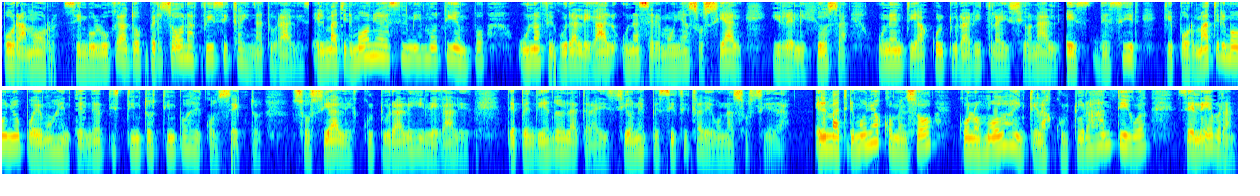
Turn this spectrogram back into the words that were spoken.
por amor. Se involucra a dos personas físicas y naturales. El matrimonio es al mismo tiempo una figura legal, una ceremonia social y religiosa, una entidad cultural y tradicional. Es decir, que por matrimonio podemos entender distintos tipos de conceptos sociales, culturales y legales, dependiendo de la tradición específica de una sociedad. El matrimonio comenzó con los modos en que las culturas antiguas celebran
